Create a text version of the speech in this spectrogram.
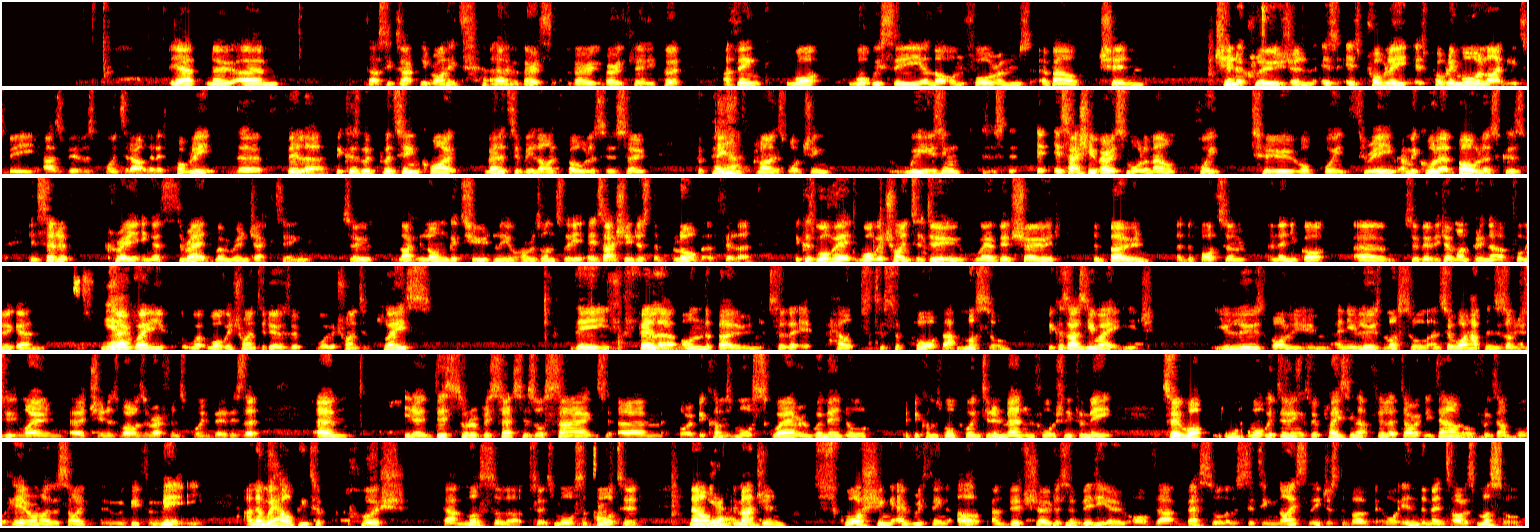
Yeah, no, um, that's exactly right. Uh, very, very, very clearly put. I think what what we see a lot on forums about chin chin occlusion is it's probably it's probably more likely to be, as Viv has pointed out, that it's probably the filler because we're putting quite relatively large boluses. So for patients yeah. and clients watching, we're using it's actually a very small amount, 0.2 or 0.3, and we call it a hmm. bolus because instead of creating a thread when we're injecting, so like longitudinally or horizontally, it's actually just a blob of filler. Because what hmm. we're what we're trying to do, where Viv showed the bone at the bottom, and then you've got uh, so Viv, if you don't mind putting that up for me again. Yeah. So where you, what, what we're trying to do is we're, what we're trying to place the filler on the bone so that it helps to support that muscle. Because as you age, you lose volume and you lose muscle. And so what happens is I'm just using my own uh, chin as well as a reference point, Viv, is that um, you know this sort of recesses or sags, um, or it becomes more square in women, or it becomes more pointed in men. Unfortunately for me. So what what we're doing is we're placing that filler directly down, or for example here on either side it would be for me, and then we're yeah. helping to push that muscle up so it's more supported. Now yeah. imagine squashing everything up, and Viv showed us a video of that vessel that was sitting nicely just above or in the mentalis muscle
